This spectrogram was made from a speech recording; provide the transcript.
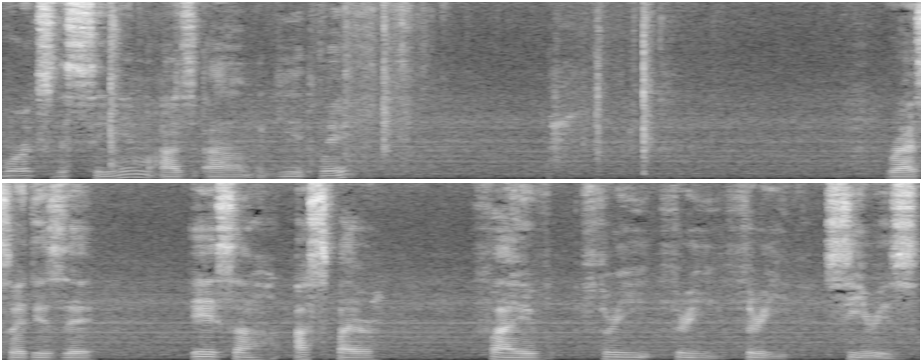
works the same as um, a gateway. Right so it is the Acer Aspire 5333 series.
